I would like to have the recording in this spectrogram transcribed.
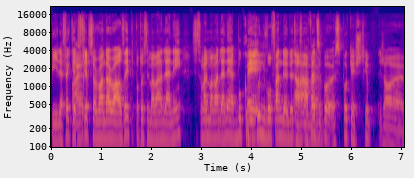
Puis le fait que tu tripes sur Ronda Rousey, puis pour toi c'est le moment de l'année, c'est sûrement le moment de l'année à beaucoup, Mais- beaucoup de nouveaux fans de lutte en ce Ah, en fait, c'est pas, c'est pas que je tripe genre euh,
